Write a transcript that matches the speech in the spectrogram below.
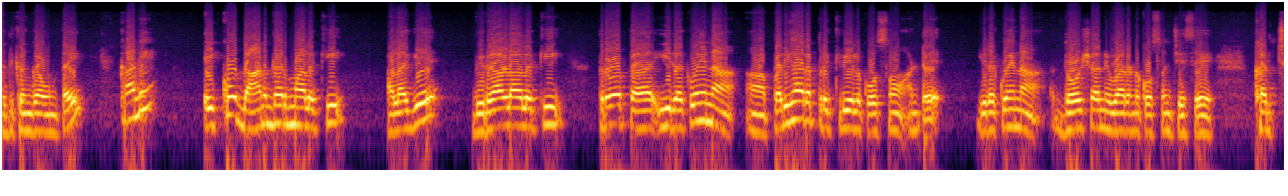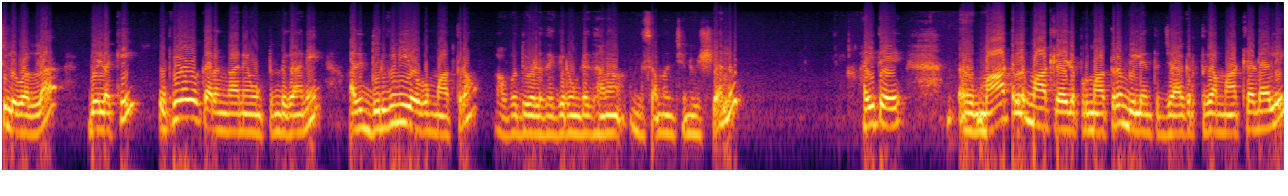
అధికంగా ఉంటాయి. కానీ ఎక్కువ దాన ధర్మాలకి అలాగే విరాళాలకి తర్వాత ఈ రకమైన పరిహార ప్రక్రియల కోసం అంటే ఈ రకమైన దోష నివారణ కోసం చేసే ఖర్చుల వల్ల వీళ్ళకి ఉపయోగకరంగానే ఉంటుంది. కానీ అది దుర్వినియోగం మాత్రం అవ్వదు. వీళ్ళ దగ్గర ఉండే ధనానికి సంబంధించిన విషయాలు. అయితే మాటలు మాట్లాడేటప్పుడు మాత్రం వీళ్ళంత జాగ్రత్తగా మాట్లాడాలి?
